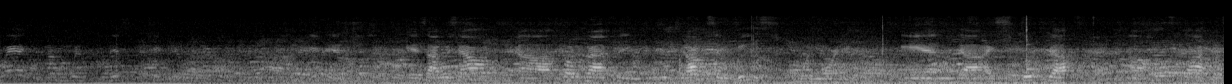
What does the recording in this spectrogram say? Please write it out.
way I came up with this particular uh, image is I was out uh, photographing ducks and geese one morning, and uh, I scooped up a whole flock of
